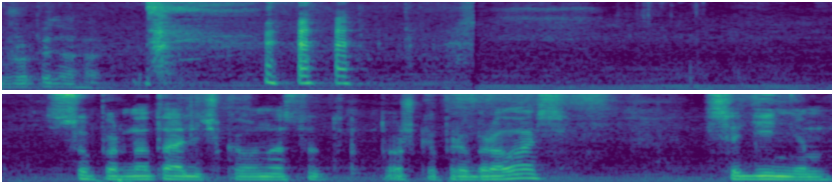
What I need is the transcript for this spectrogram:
В жопі нога. Супер Наталічка у нас тут трошки прибралась сидінням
